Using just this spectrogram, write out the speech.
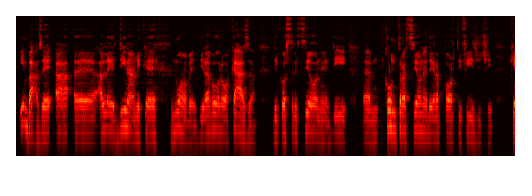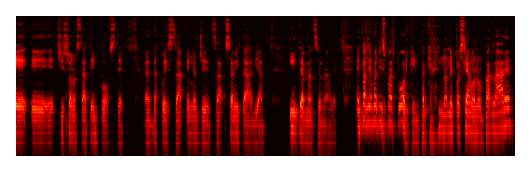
in base a, eh, alle dinamiche nuove di lavoro a casa, di costrizione, di ehm, contrazione dei rapporti fisici che eh, ci sono state imposte eh, da questa emergenza sanitaria internazionale. E parliamo di smart working perché non ne possiamo non parlare.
